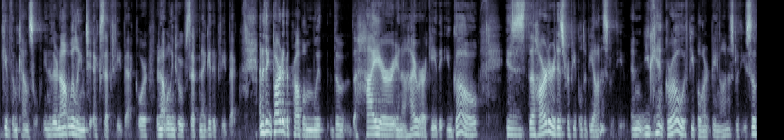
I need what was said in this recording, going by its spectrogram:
give them counsel. You know, they're not willing to accept feedback or they're not willing to accept negative feedback. And I think part of the problem with the, the higher in a hierarchy that you go is the harder it is for people to be honest with you. And you can't grow if people aren't being honest with you. So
